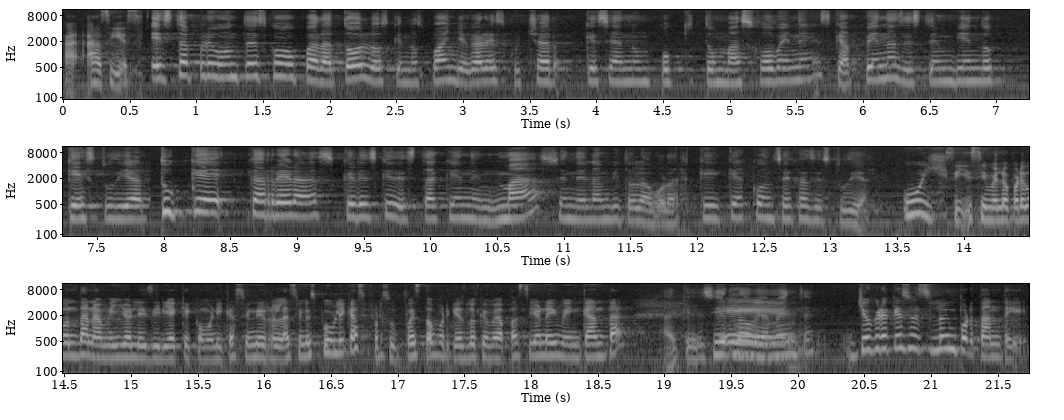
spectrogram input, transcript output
A- Así es. Esta pregunta es como para todos los los que nos puedan llegar a escuchar que sean un poquito más jóvenes, que apenas estén viendo qué estudiar. ¿Tú qué carreras crees que destaquen en más en el ámbito laboral? ¿Qué, qué aconsejas estudiar? Uy, sí, si me lo preguntan a mí, yo les diría que comunicación y relaciones públicas, por supuesto, porque es lo que me apasiona y me encanta. Hay que decirlo, Eh, obviamente. Yo creo que eso es lo importante,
